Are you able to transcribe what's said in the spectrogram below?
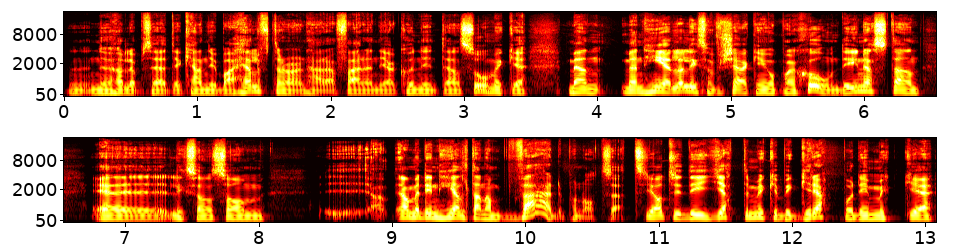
nu höll jag på att säga att jag kan ju bara hälften av den här affären, jag kunde inte ens så mycket, men, men hela liksom försäkring och pension, det är nästan eh, liksom som ja, men det är en helt annan värld på något sätt. Jag det är jättemycket begrepp och det är mycket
